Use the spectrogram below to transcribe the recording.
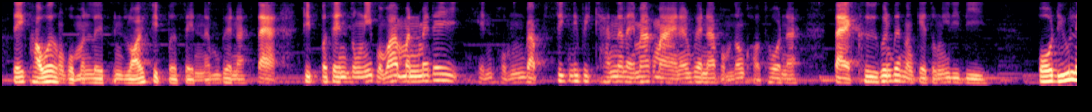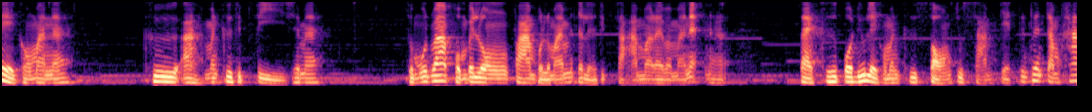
stake power ของผมมันเลยเป็น110%นต์นะเพื่อนนะแต่10%ตรงนี้ผมว่ามันไม่ได้เห็นผมแบบ significant อะไรมากมายนะเพื่อนนะผมต้องขอโทษนะ แต่คือเพื่อนๆสังเกตตรงนี้ดีๆ produce rate ของมันนะ คืออะมันคือ 14 ใช่ไหมสมมุติว่าผมไปลงฟาร์มผลไม้มันจะเหลือ 13 อะไรประมาณเนี้ยนะฮะแต่คือ produce rate ของมันคือ 2.37 เพื่อนๆจำค่า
